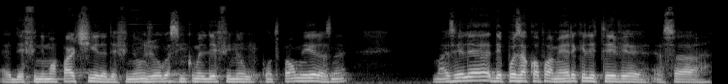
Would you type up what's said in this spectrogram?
é, definir uma partida, definir um jogo, assim como ele definiu contra o Palmeiras, né? Mas ele é, depois da Copa América ele teve essa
